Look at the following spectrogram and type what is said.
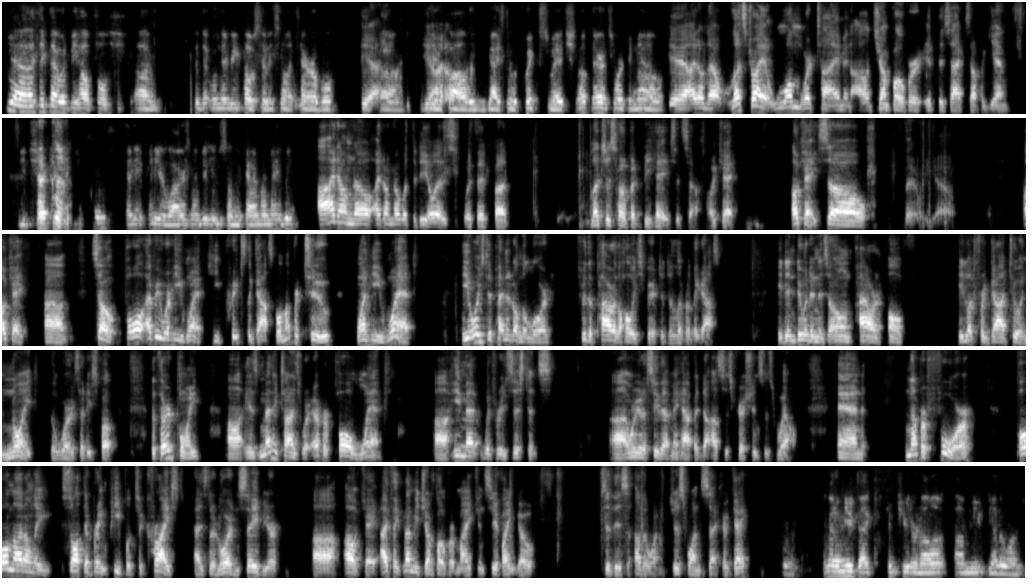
Yeah, I think that would be helpful. Um, that when they repost it, it's not terrible. Yeah. Um, video yeah, quality. You guys do a quick switch. Oh, there it's working now. Yeah, I don't know. Let's try it one more time, and I'll jump over if this acts up again. You check your any any of your wires maybe loose on the camera, maybe. I don't know. I don't know what the deal is with it, but let's just hope it behaves itself. Okay. Okay. So there we go. Okay. Um, so Paul, everywhere he went, he preached the gospel. Number two, when he went, he always depended on the Lord through the power of the Holy Spirit to deliver the gospel. He didn't do it in his own power and oath. He looked for God to anoint the words that he spoke. The third point uh, is many times wherever Paul went, uh, he met with resistance. Uh, and we're going to see that may happen to us as Christians as well. And number four, Paul not only sought to bring people to Christ as their Lord and Savior. Uh, okay, I think let me jump over, Mike, and see if I can go to this other one. Just one sec, okay? I'm going to mute that computer and I'll, I'll mute the other one.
